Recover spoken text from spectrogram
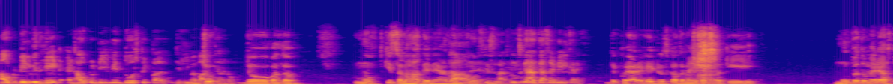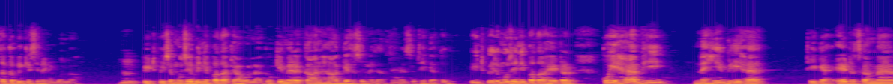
how to deal with hate and how to deal with those people जिनकी मैं बात कर रहा हूँ। जो मतलब मुफ़्त की सलाह देने आ हाँ, जाते हाँ, मुफ़्त की सलाह। उनके साथ कैसे डील करें? देखो यार हेटर्स का तो मैं ये कहूँगा कि मुँह पे तो मेरे आज तक कभी किसी ने नहीं बोला। हम्म। पीठ पीछे मुझे भी नहीं पता क्या बोला क्योंकि मेरे कान है आगे से सुने जाते हैं वैसे ठीक है? तो पीठ पीछे मुझे नहीं पता हेटर कोई है भी नहीं भी है ठीक है? हेटर्स का मैं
